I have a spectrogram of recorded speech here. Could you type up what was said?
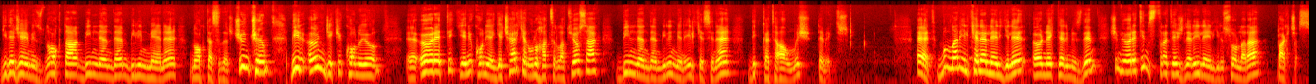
gideceğimiz nokta bilinenden bilinmeyene noktasıdır. Çünkü bir önceki konuyu e, öğrettik. Yeni konuya geçerken onu hatırlatıyorsak bilinenden bilinmeyene ilkesine dikkate almış demektir. Evet bunlar ilkelerle ilgili örneklerimizdi. Şimdi öğretim stratejileriyle ilgili sorulara bakacağız.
